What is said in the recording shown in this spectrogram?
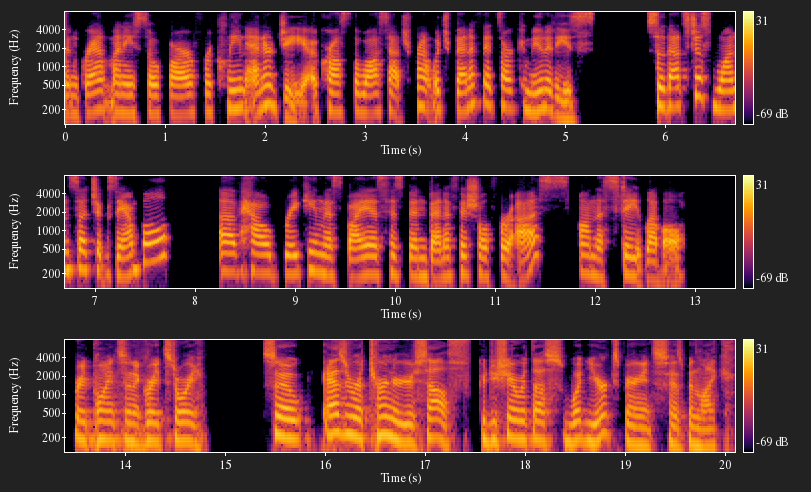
in grant money so far for clean energy across the Wasatch Front, which benefits our communities. So that's just one such example of how breaking this bias has been beneficial for us on the state level. Great points and a great story. So, as a returner yourself, could you share with us what your experience has been like?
